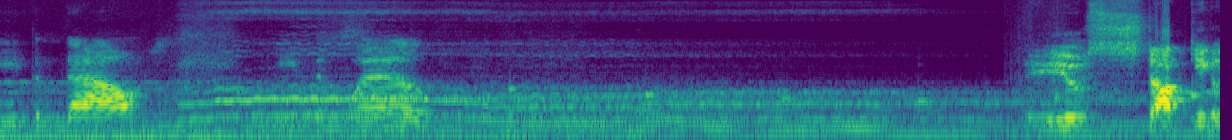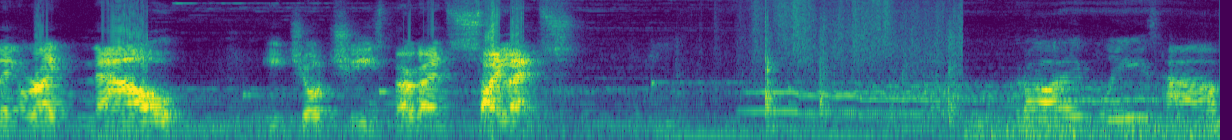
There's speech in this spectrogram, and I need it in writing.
Eat them down. Eat them well. You stop giggling right now. Eat your cheeseburger in silence. Could I please have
